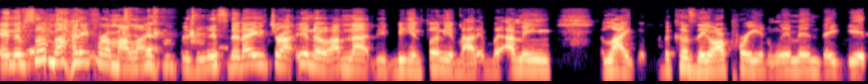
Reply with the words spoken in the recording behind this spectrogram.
And if somebody from my life group is listening, I ain't trying, you know, I'm not being funny about it, but I mean, like because they are praying women, they get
